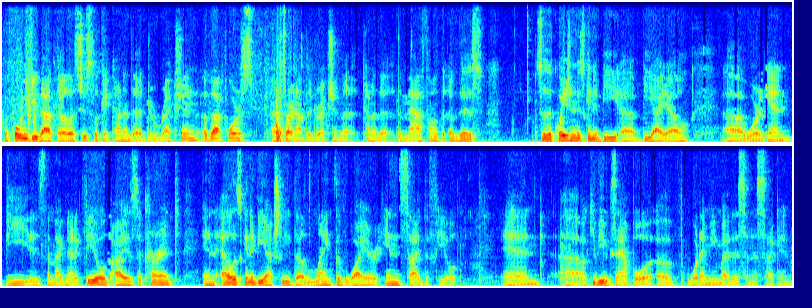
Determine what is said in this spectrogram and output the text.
Before we do that though, let's just look at kind of the direction of that force. Uh, sorry, not the direction, the kind of the, the math of, of this. So the equation is going to be uh, BIL, uh, where again, B is the magnetic field, I is the current, and L is going to be actually the length of wire inside the field. And uh, I'll give you an example of what I mean by this in a second.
